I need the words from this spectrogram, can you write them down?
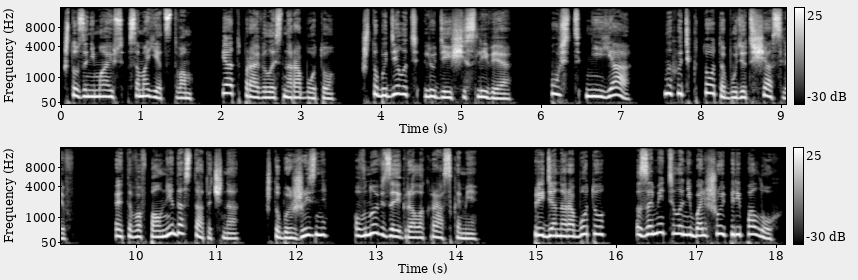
что занимаюсь самоедством, и отправилась на работу чтобы делать людей счастливее. Пусть не я, но хоть кто-то будет счастлив. Этого вполне достаточно, чтобы жизнь вновь заиграла красками. Придя на работу, заметила небольшой переполох.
